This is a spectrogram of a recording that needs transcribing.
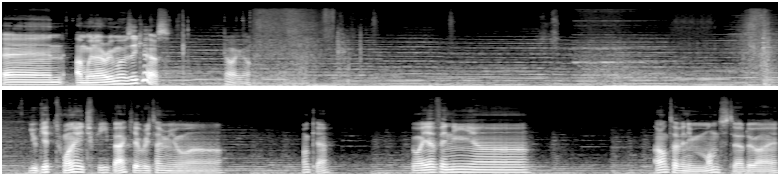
And I'm gonna remove the curse. There we go. You get 1 HP back every time you, uh... Okay. Do I have any, uh... I don't have any monster, do I?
